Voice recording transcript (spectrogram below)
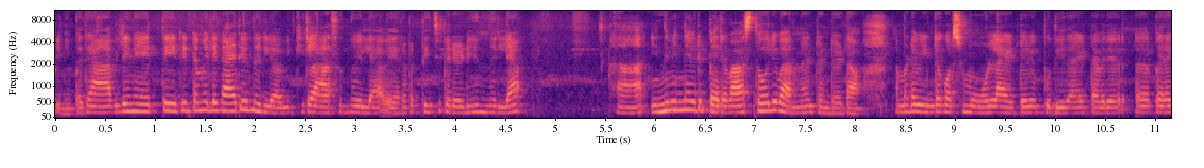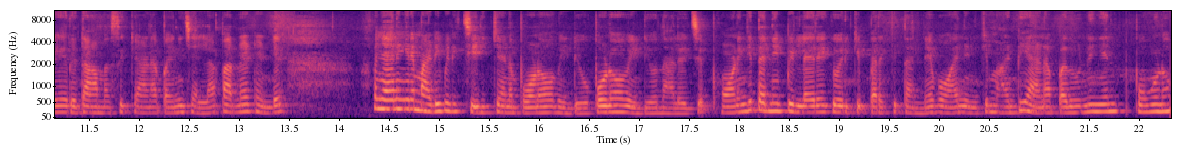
പിന്നെ ഇപ്പോൾ രാവിലെ നേരത്തെ ഏറ്റിട്ടും വലിയ കാര്യമൊന്നുമില്ല. അവയ്ക്ക് ക്ലാസ്സൊന്നുമില്ല. വേറെ പ്രത്യേകിച്ച് പരിപാടിയൊന്നുമില്ല. ഇന്ന് പിന്നെ ഒരു പെരവാസ്തോലി പറഞ്ഞിട്ടുണ്ട് കേട്ടോ. നമ്മുടെ വീടിന്റെ കുറച്ച് മുകളിലായിട്ടൊരു പുതിയതായിട്ട് അവർ പെര കയറി താമസിക്കുകയാണ്. അപ്പോൾ അതിന് ചെല്ലാൻ പറഞ്ഞിട്ടുണ്ട്. അപ്പോൾ ഞാനിങ്ങനെ മടി പിടിച്ചിരിക്കുകയാണ്. പോണോ വേണ്ടിയോ പോണോ വേണ്ടിയോ എന്ന് ആലോചിച്ച്. പോണെങ്കിൽ തന്നെ പിള്ളേരെയൊക്കെ ഒരുക്കി പിറക്കി തന്നെ പോകാൻ എനിക്ക് മടിയാണ്. അപ്പോൾ അതുകൊണ്ട് ഞാൻ പോണോ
